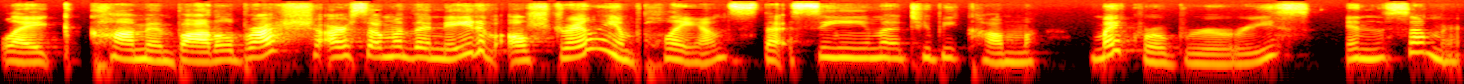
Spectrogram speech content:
like common bottle brush are some of the native Australian plants that seem to become microbreweries in the summer.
